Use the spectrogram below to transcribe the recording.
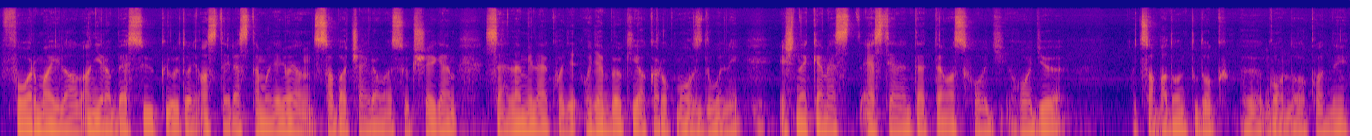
formailag annyira beszűkült, hogy azt éreztem, hogy egy olyan szabadságra van szükségem szellemileg, hogy, hogy ebből ki akarok mozdulni. És nekem ezt, ezt jelentette az, hogy, hogy, hogy szabadon tudok gondolkodni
